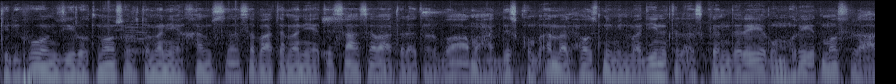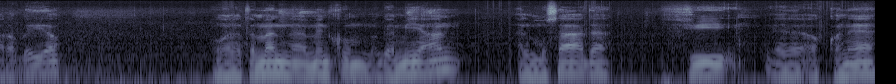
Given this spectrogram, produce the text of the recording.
تليفون زيرو اتناشر تمانية خمسة سبعة تمانية تسعة سبعة تلاتة أربعة. محدثكم أمل حسني من مدينة الأسكندرية جمهورية مصر العربية. ونتمنى منكم جميعا المساعدة في القناة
